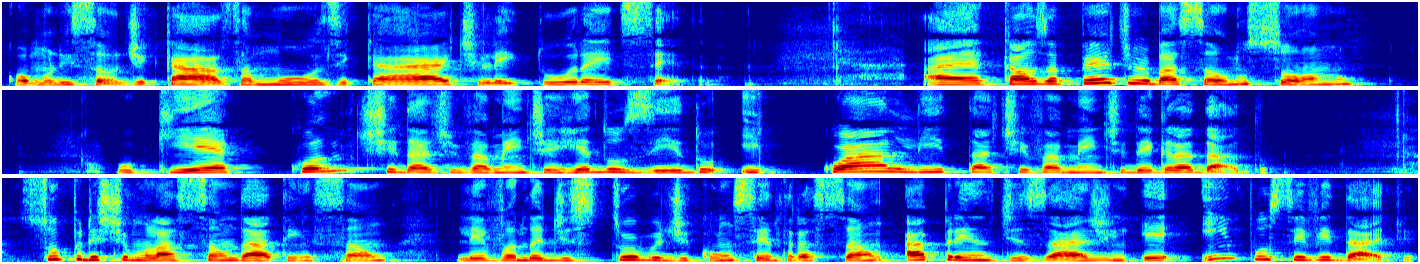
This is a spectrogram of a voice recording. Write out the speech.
como lição de casa, música, arte, leitura, etc. É, causa perturbação no sono, o que é quantitativamente reduzido e qualitativamente degradado. Superestimulação da atenção, levando a distúrbio de concentração, aprendizagem e impulsividade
